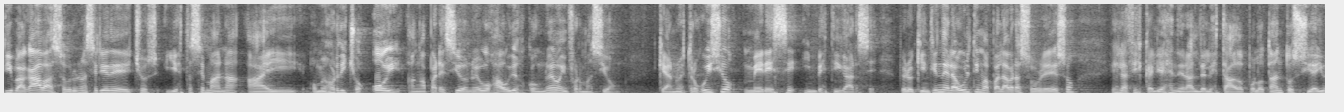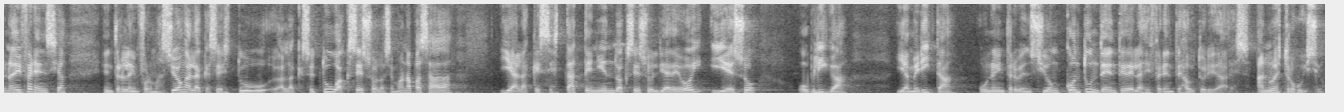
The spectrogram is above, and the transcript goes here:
divagaba sobre una serie de hechos y esta semana hay, o mejor dicho, hoy han aparecido nuevos audios con nueva información que a nuestro juicio merece investigarse. Pero quien tiene la última palabra sobre eso es la Fiscalía General del Estado. Por lo tanto, sí hay una diferencia entre la información a la que se, estuvo, a la que se tuvo acceso la semana pasada y a la que se está teniendo acceso el día de hoy y eso obliga y amerita una intervención contundente de las diferentes autoridades, a nuestro juicio.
